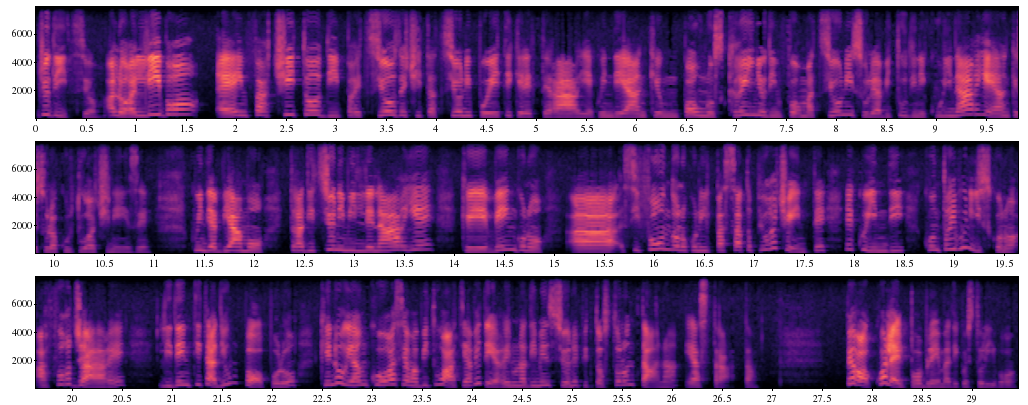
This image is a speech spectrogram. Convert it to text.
Giudizio. Allora, il libro è infarcito di preziose citazioni poetiche e letterarie, quindi è anche un po' uno scrigno di informazioni sulle abitudini culinarie e anche sulla cultura cinese. Quindi abbiamo tradizioni millenarie che vengono a, si fondono con il passato più recente e quindi contribuiscono a forgiare l'identità di un popolo che noi ancora siamo abituati a vedere in una dimensione piuttosto lontana e astratta. Però qual è il problema di questo libro?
